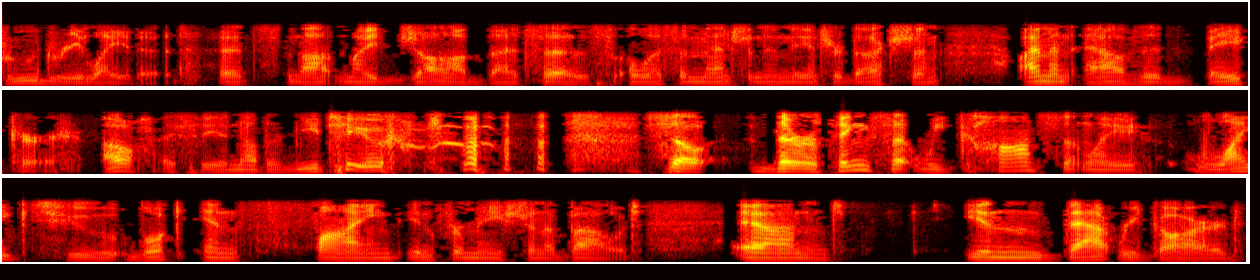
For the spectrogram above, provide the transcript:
food related. It's not my job, but as Alyssa mentioned in the introduction, I'm an avid baker. Oh, I see another me too. so there are things that we constantly like to look and find information about. And in that regard,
